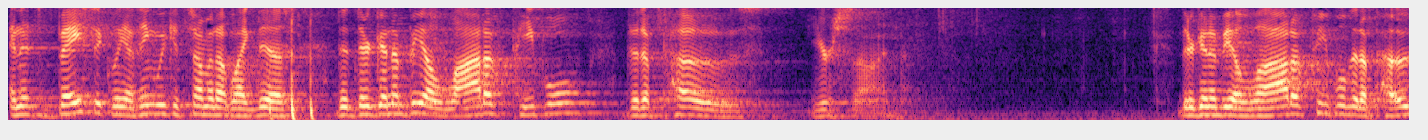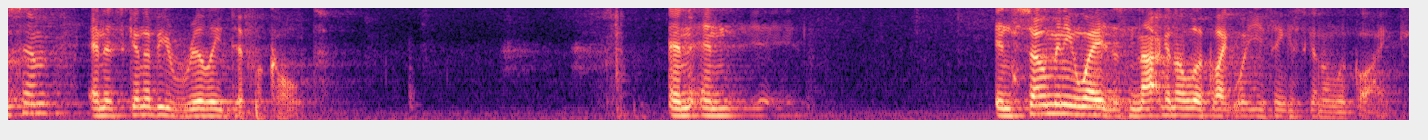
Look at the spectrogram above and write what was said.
And it's basically, I think we could sum it up like this that there are going to be a lot of people that oppose your son. There are going to be a lot of people that oppose him, and it's going to be really difficult. And, and in so many ways, it's not going to look like what you think it's going to look like.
